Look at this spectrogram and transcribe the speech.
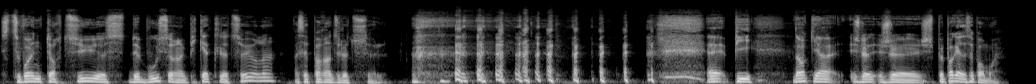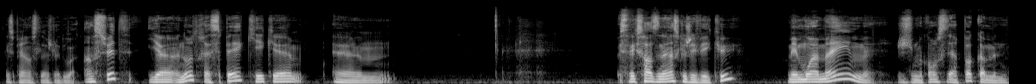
si tu vois une tortue debout sur un piquet de clôture, là, elle s'est pas rendue là tout seul. Puis, donc, je, je peux pas garder ça pour moi, l'expérience-là, je le dois. Ensuite, il y a un autre aspect qui est que c'est extraordinaire ce que j'ai vécu, mais moi-même, je me considère pas comme une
